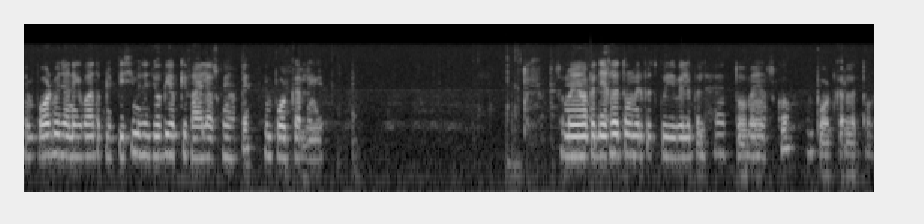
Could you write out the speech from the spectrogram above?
इंपोर्ट में जाने के बाद अपने पीसी में से जो भी आपकी फ़ाइल है, उसको यहाँ पे इंपोर्ट कर लेंगे। तो मैं यहाँ पे देख लेता हूँ, मेरे पास कोई अवेलेबल है तो मैं उसको इंपोर्ट कर लेता हूँ।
